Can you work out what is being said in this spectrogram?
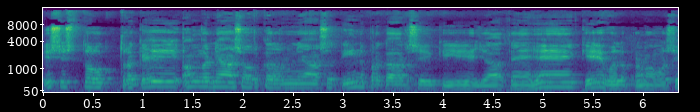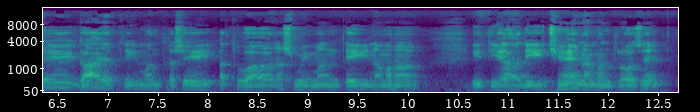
इस स्त्रोत्र के अंगन्यास और करन्यास तीन प्रकार से किए जाते हैं। केवल प्रणव से, गायत्री मंत्र से अथवा रश्मि मंत्र नमः इत्यादि छह मंत्रों से।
